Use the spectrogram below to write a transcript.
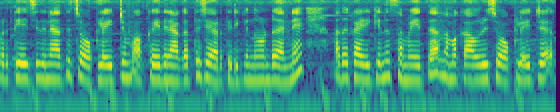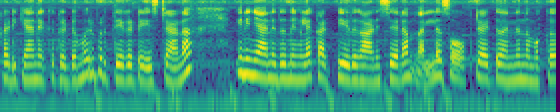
പ്രത്യേകിച്ച് ഇതിനകത്ത് ചോക്ലേറ്റും ഒക്കെ ഇതിനകത്ത് ചേർത്തിരിക്കുന്നതുകൊണ്ട് തന്നെ അത് കഴിക്കുന്ന സമയത്ത് നമുക്ക് ആ ഒരു ചോക്ലേറ്റ് കടിക്കാനൊക്കെ കിട്ടുമ്പോൾ ഒരു പ്രത്യേക ടേസ്റ്റാണ്. ഇനി ഞാനിത് നിങ്ങളെ കട്ട് ചെയ്ത് കാണിച്ചു തരാം. നല്ല സോഫ്റ്റായിട്ട് തന്നെ നമുക്ക്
